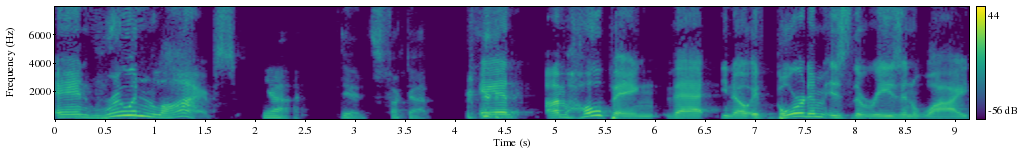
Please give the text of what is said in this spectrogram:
and ruin lives. Yeah. Dude, it's fucked up. and I'm hoping that, you know, if boredom is the reason why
